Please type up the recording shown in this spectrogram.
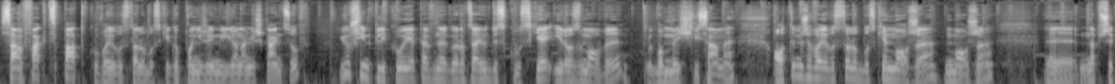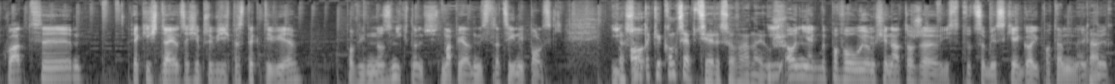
sam fakt spadku województwa lubuskiego poniżej miliona mieszkańców już implikuje pewnego rodzaju dyskusje i rozmowy, albo myśli same, o tym, że województwo lubuskie może, może yy, na przykład yy, w jakiejś dającej się przewidzieć perspektywie powinno zniknąć z mapy administracyjnej Polski. I Są o- takie koncepcje rysowane już. i oni jakby powołują się na to, że Instytut Sobieskiego i potem jakby Tak.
